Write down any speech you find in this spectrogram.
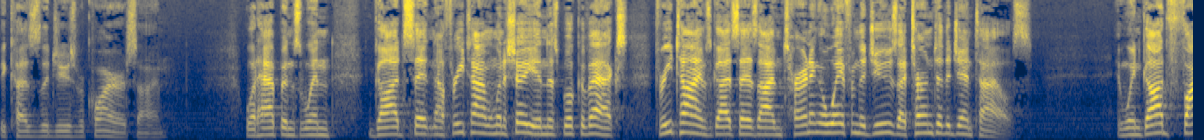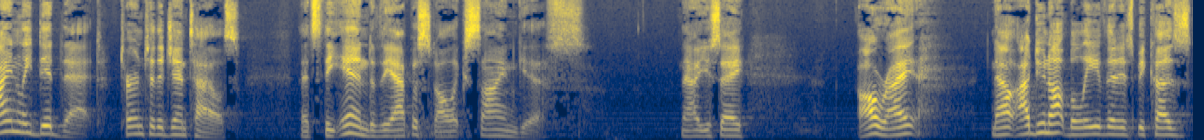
Because the Jews require a sign what happens when God said, now, three times, I'm going to show you in this book of Acts, three times God says, I'm turning away from the Jews, I turn to the Gentiles. And when God finally did that, turn to the Gentiles, that's the end of the apostolic sign gifts. Now you say, all right, now, I do not believe that it's because,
